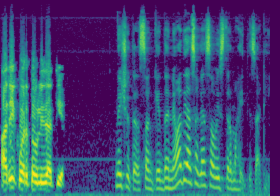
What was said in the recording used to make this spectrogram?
अधिक वर्तवली जाते निश्चितच. संकेत धन्यवाद या सगळ्या सविस्तर माहितीसाठी.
